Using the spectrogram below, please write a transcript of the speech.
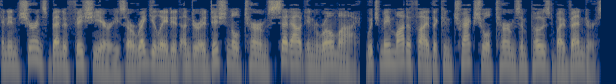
and insurance beneficiaries are regulated under additional terms set out in Rome I, which may modify the contractual terms imposed by vendors.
